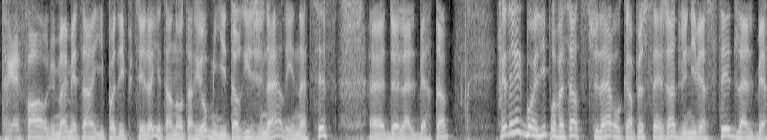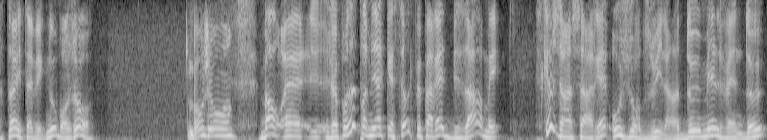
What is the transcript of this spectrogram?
très fort. Lui-même étant, il n'est pas député là, il est en Ontario, mais il est originaire, il est natif euh, de l'Alberta. Frédéric Boilly, professeur titulaire au campus Saint-Jean de l'Université de l'Alberta, est avec nous. Bonjour. Bonjour. Bon, euh, je vais poser une première question qui peut paraître bizarre, mais est-ce que Jean Charest, aujourd'hui, là, en 2022,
